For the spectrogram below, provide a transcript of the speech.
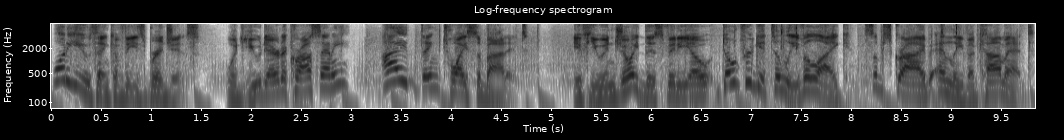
What do you think of these bridges? Would you dare to cross any? I'd think twice about it. If you enjoyed this video, don't forget to leave a like, subscribe, and leave a comment.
